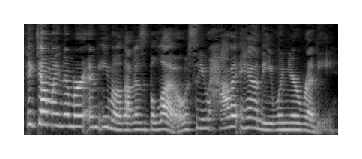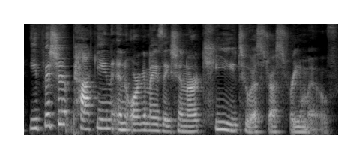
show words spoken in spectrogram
Take down my number and email that is below so you have it handy when you're ready. Efficient packing and organization are key to a stress-free move.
